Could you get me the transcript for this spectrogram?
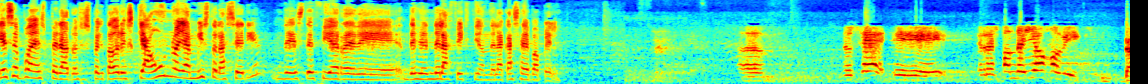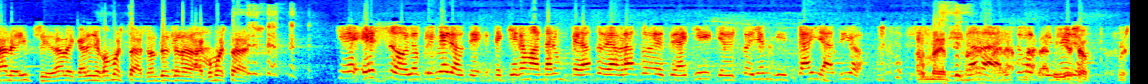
¿qué se pueden esperar los espectadores que aún no hayan visto la serie de este cierre de, de- de la ficción, de la Casa de Papel? Um, no sé, eh, respondo yo, Jovic. Dale, Itzi, dale, cariño, ¿cómo estás? Antes de nada, ¿cómo estás? Que eso, lo primero, te, te quiero mandar un pedazo de abrazo desde aquí, que estoy en Vizcaya, tío. Hombre, y nada, mara- eso es lo maravilloso. primero. Pues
